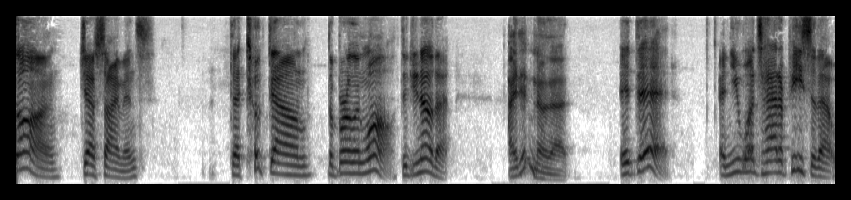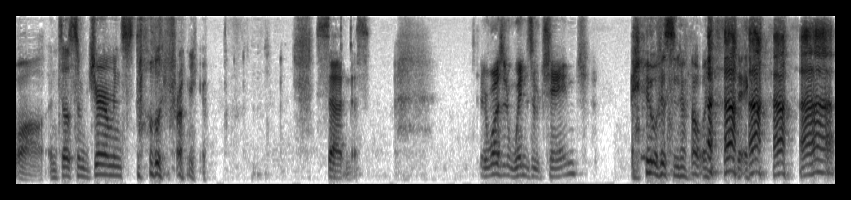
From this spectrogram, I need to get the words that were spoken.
Song, Jeff Simons, that took down the Berlin Wall. Did you know that? I didn't know that. It did. And you once had a piece of that wall until some Germans stole it from you. Sadness. It wasn't Winds of Change. It was not what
